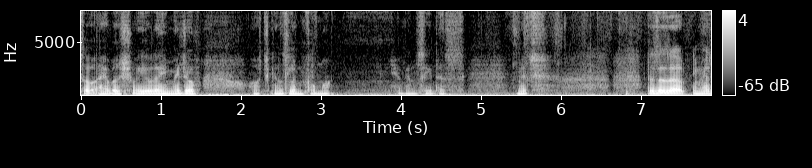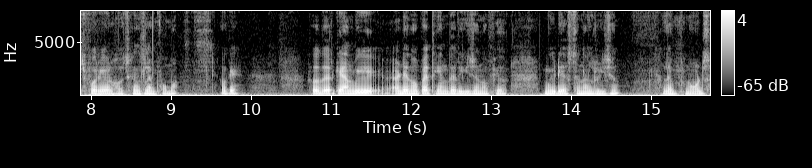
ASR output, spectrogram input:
so i will show you the image of hodgkin's lymphoma. You can see this image. This is a image for your hodgkin's lymphoma. Okay so there can be adenopathy in the region of your mediastinal region lymph nodes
